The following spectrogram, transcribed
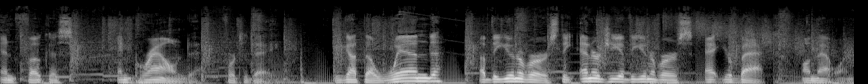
and focus and ground for today. You got the wind of the universe, the energy of the universe at your back on that one.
